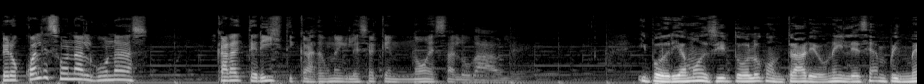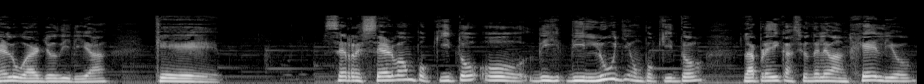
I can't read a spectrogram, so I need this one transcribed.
pero ¿cuáles son algunas características de una iglesia que no es saludable? Y podríamos decir todo lo contrario, una iglesia en primer lugar yo diría que se reserva un poquito o diluye un poquito la predicación del Evangelio,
